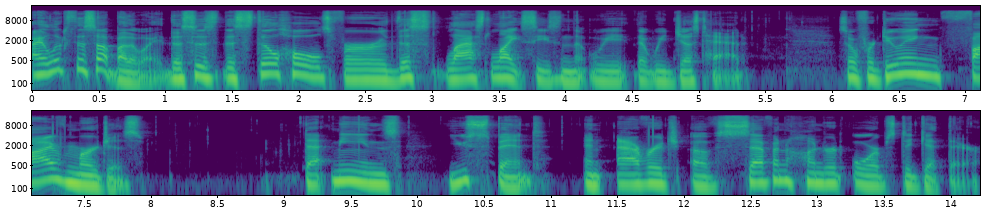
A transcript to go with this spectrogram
I looked this up by the way. This is this still holds for this last light season that we that we just had. So if we're doing five merges, that means you spent an average of 700 orbs to get there,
